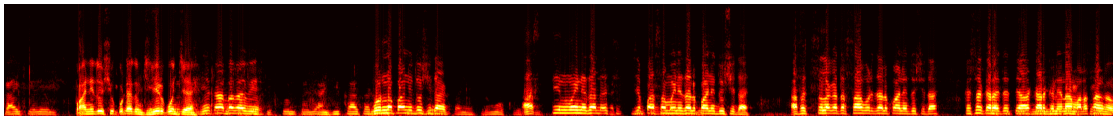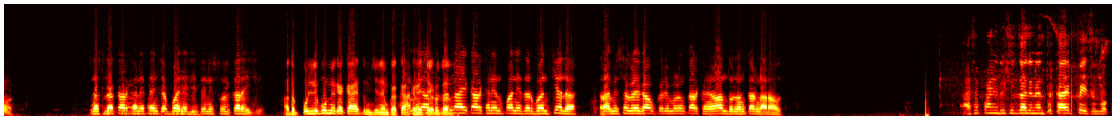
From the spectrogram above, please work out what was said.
काय केले? पाणी दोषी कुठे आहे तुमची? हिर कोणची आहे? हे काय बघा ही करणार? पूर्ण पाणी दूषित आहे. पाणी इकडं मोकळं. आज तीन महिने झालं जे पाच सहा महिने झालं पाणी दूषित आहे. असं लगातार सहा वर्ष झालं पाणी दूषित आहे. कसं करायचं त्या कारखान्यानं आम्हाला सांगावं. नसल्या कारखाने त्यांच्या पाण्याची त्यांनी सोय करायची. आता पुढली भूमिका काय आहे तुमची नेमका आम्ही कारखान्याच्या विरोधात? नाही कारखान्यानं पाणी जर बंद केलं तर आम्ही सगळे गावकरी मिळून कारखान्यावर आंदोलन करणार आहोत. असं पाणी दूषित झाल्यानंतर काय प्यायचं लोक?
